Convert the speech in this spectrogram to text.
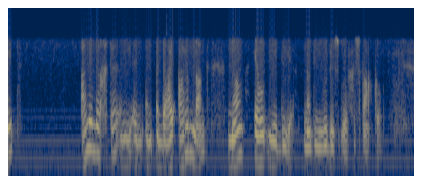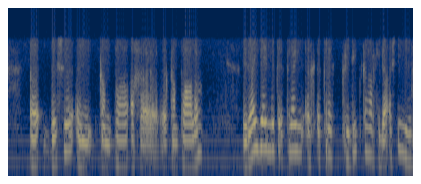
het alle ligte in in in, in daai arm land na LED, na die Woodus oorgeskakel. Uh busse in Kampala, ag uh, Kampala. Ry jy met 'n klein 'n kredietkaartjie, daar is nie meer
